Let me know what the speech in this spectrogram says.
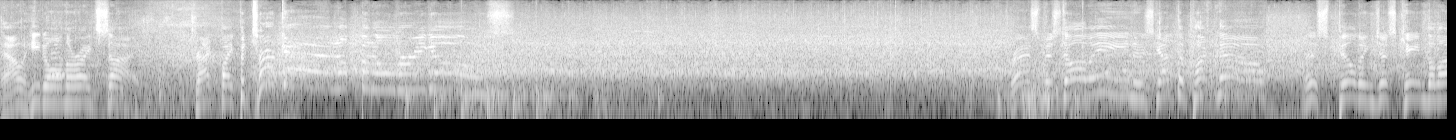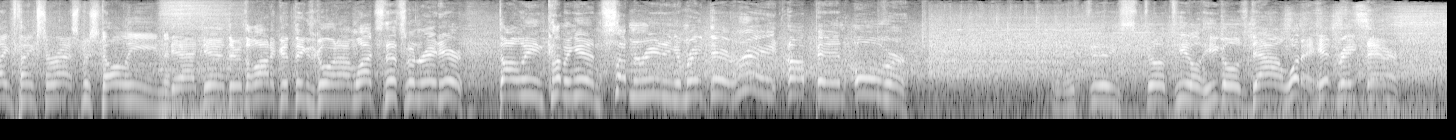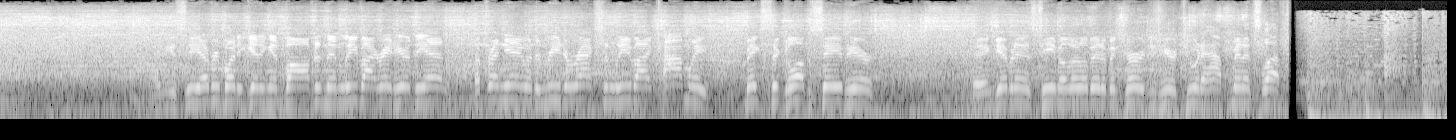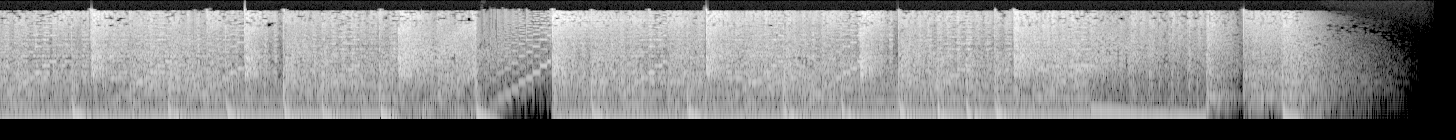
Now Chytil on the right side. Tracked by Peterka. and Up and over he goes. Rasmus Dahlin, who's got the puck now. This building just came to life thanks to Rasmus Dahlin. Yeah, it did. There's a lot of good things going on. Watch this one right here. Dahlin coming in, submarining him right there, right up and over. And Filip Chytil, he goes down. What a hit right there. You see everybody getting involved, and then Levi right here at the end. Lafreniere with a redirection. Levi calmly makes the glove save here. And giving his team a little bit of encouragement here. Two and a half minutes left.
